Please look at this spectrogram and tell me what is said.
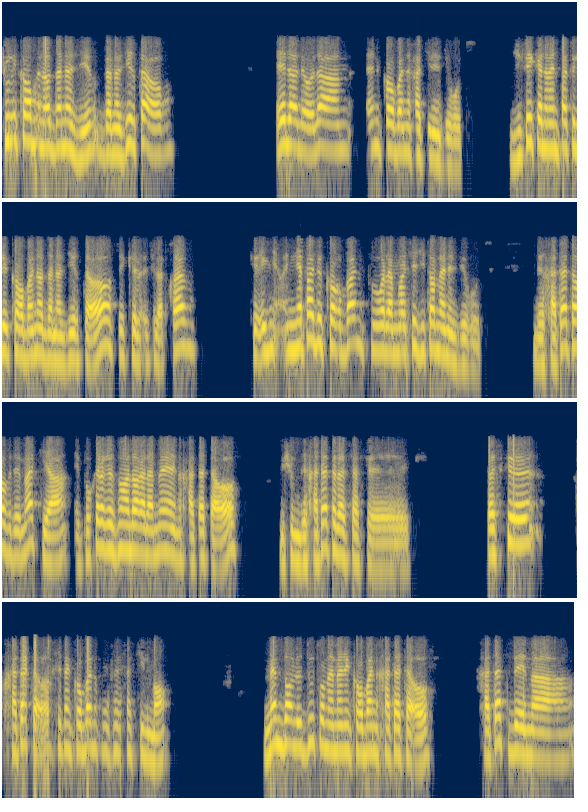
tous les korbanotes d'un Nazir, d'un Nazir Taor. Et là, le Olam, en korban Néziroute du fait qu'elle n'amène pas tous les corbanotes d'un Nazir Taor, c'est que c'est la preuve qu'il n'y a pas de korban pour la moitié du temps de la Naziroute. De Khatatov de Matia, et pour quelle raison alors elle amène Khatatov Mishum de Khatat Parce que Khatatov, c'est un korban qu'on fait facilement. Même dans le doute, on amène un korban Khatataof. Khatat Bema,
